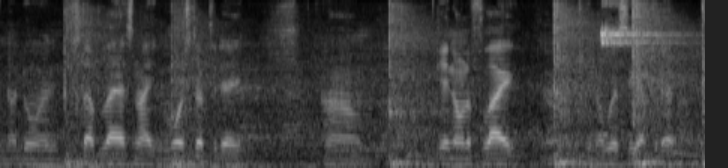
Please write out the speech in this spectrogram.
you know doing stuff last night and more stuff today. Um, getting on the flight, um, you know, we'll see after that.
